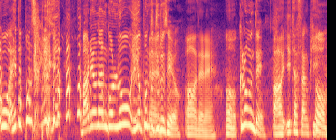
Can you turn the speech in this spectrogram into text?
그 헤드폰 살 때 마련한 걸로 이어폰도 네. 들으세요. 어, 네네. 어 그러면 돼. 아 1차 쌍피. 어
